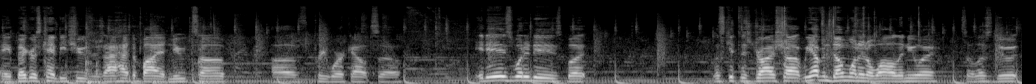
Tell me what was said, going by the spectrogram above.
hey, beggars can't be choosers. I had to buy a new tub of pre-workout, so it is what it is, but let's get this dry shot. We haven't done one in a while anyway, so let's do it.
